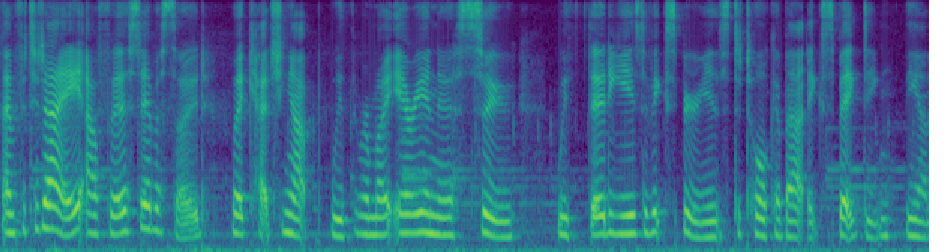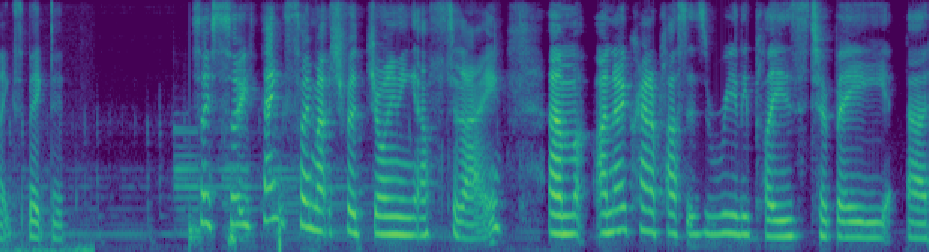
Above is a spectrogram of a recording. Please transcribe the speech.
and for today, our first episode, we're catching up with remote area nurse Sue with 30 years of experience to talk about expecting the unexpected. So, Sue, thanks so much for joining us today. Um, I know CRANAplus is really pleased to be uh,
